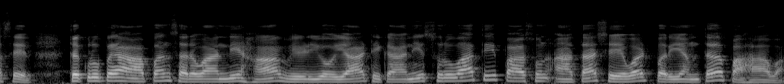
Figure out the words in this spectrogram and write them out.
असेल तर कृपया आपण सर्वांनी हा व्हिडिओ या ठिकाणी सुरुवातीपासून आता शेवटपर्यंत पाहावा.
